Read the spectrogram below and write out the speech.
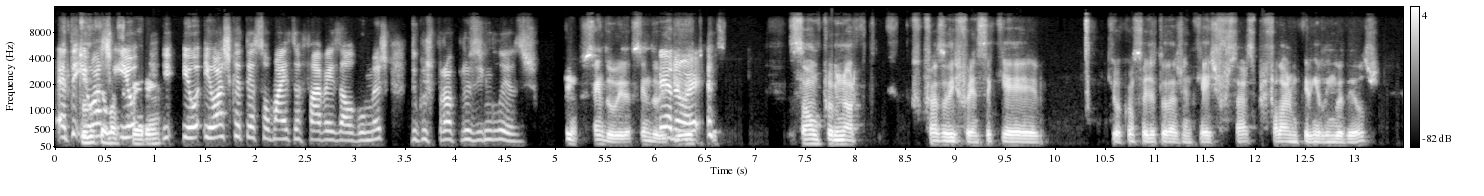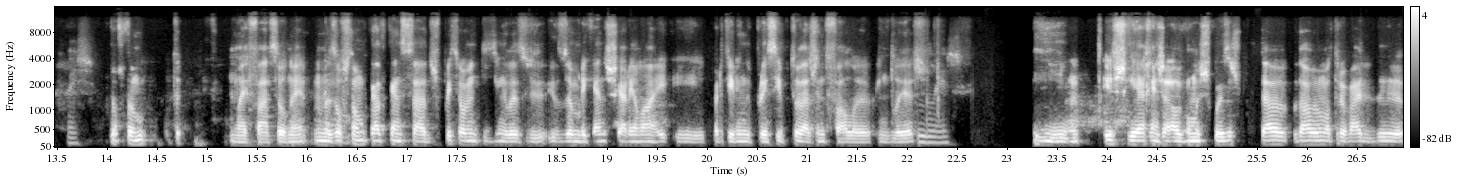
Até, eu, acho, eu, eu, eu, acho que até são mais afáveis algumas do que os próprios ingleses. Sim, sem dúvida, sem dúvida. É, não é? Só um pormenor que faz a diferença, que é que eu aconselho a toda a gente, que é esforçar-se por falar um bocadinho a língua deles. Pois. Eles estão, não é fácil, né? mas eles estão um bocado cansados, principalmente dos ingleses e dos americanos, chegarem lá e, e partirem do princípio que toda a gente fala inglês. inglês. E eu cheguei a arranjar algumas coisas porque dava-me dava ao trabalho de,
